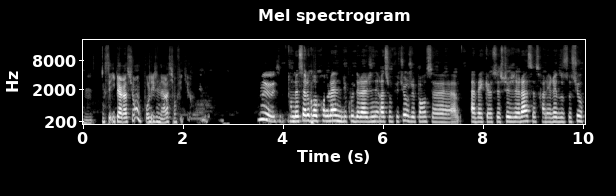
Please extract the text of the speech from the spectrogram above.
Donc c'est hyper rassurant pour les générations futures. C'est Le seul gros problème du coup de la génération future, je pense, euh, avec euh, ce sujet-là, ce sera les réseaux sociaux.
